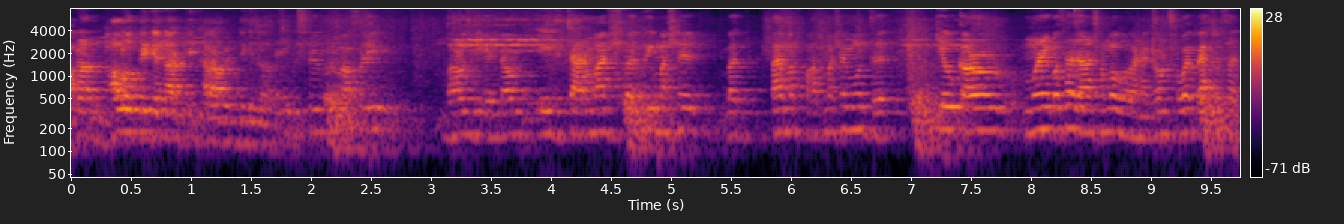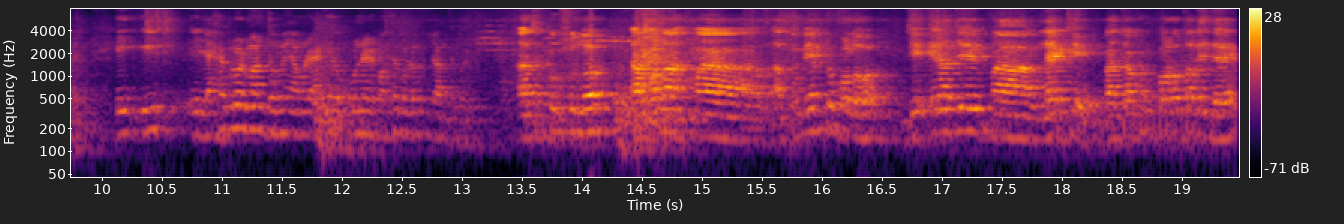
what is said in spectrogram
আপনার ভালো দিকে না কি খারাপের দিকে যাচ্ছে? ভালো দিকে। কারণ এই চার মাস বা দুই মাসের বা চার মাস পাঁচ মাসের মধ্যে কেউ কারোর মনের কথা জানা সম্ভব হয় না কারণ সবাই ব্যস্ত থাকে। এই এই এই লেখাগুলোর মাধ্যমে আমরা একে অন্যের কথাগুলো জানতে পারি। আচ্ছা খুব সুন্দর। তারপর তুমি একটু বলো যে এরা যে আহ, লেখে বা যখন করতালি দেয়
